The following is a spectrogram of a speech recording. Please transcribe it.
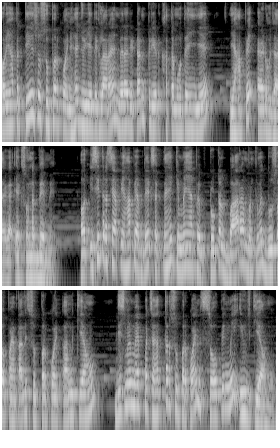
और यहाँ पे 300 सुपर कॉइन है जो ये दिखला रहा है। मेरा रिटर्न पीरियड खत्म होते ही ये यहाँ पे ऐड हो जाएगा 190 में। और इसी तरह से आप यहाँ पे आप देख सकते हैं कि मैं यहाँ पे टोटल 12 मंथ में 245 सुपर कॉइन अर्न किया हूँ, जिसमें मैं 75 सुपर कॉइन शॉपिंग में यूज़ किया हूँ।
